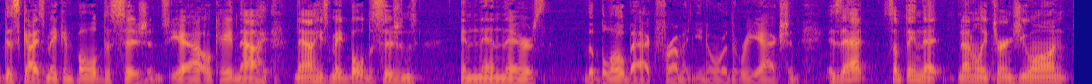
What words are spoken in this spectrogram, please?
This guy's making bold decisions. Yeah, okay. Now, now he's made bold decisions, and then there's the blowback from it, you know, or the reaction. Is that something that not only turns you on,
